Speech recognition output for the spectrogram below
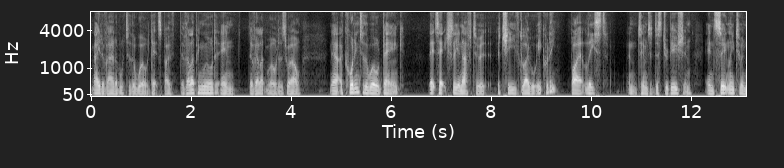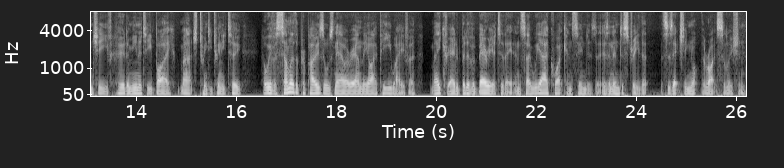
made available to the world. That's both developing world and developed world as well. Now, according to the World Bank, that's actually enough to achieve global equity by at least in terms of distribution, and certainly to achieve herd immunity by March 2022. However, some of the proposals now around the IP waiver may create a bit of a barrier to that, and so we are quite concerned as, as an industry that this is actually not the right solution.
